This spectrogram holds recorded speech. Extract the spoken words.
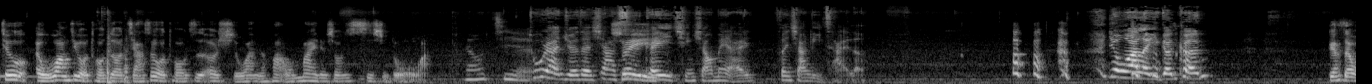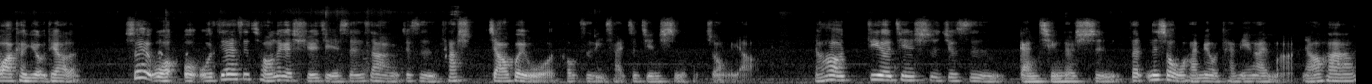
就哎、欸，我忘记我投资了。假设我投资二十万的话，我卖的时候是四十多万。了解。突然觉得下次可以请小美来分享理财了。又挖了一个坑，不要再挖坑给我跳了。所以我我我现在是从那个学姐身上，就是她教会我投资理财这件事很重要。然后第二件事就是感情的事。但那时候我还没有谈恋爱嘛，然后她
